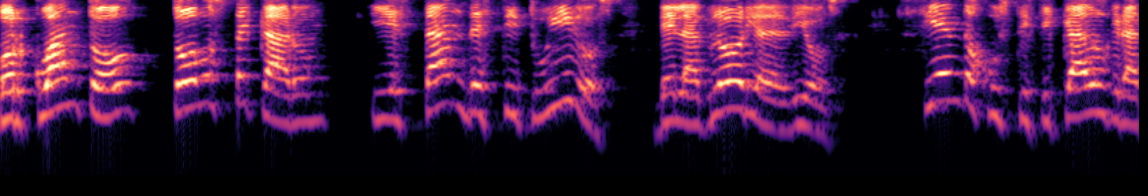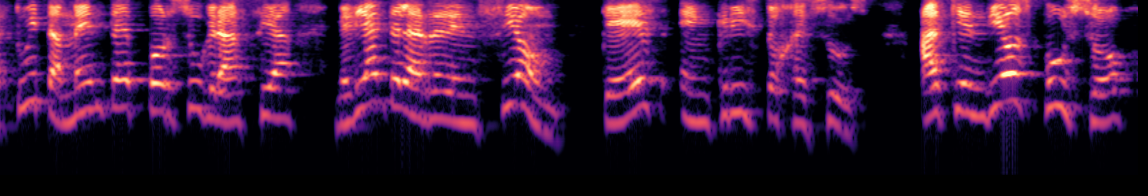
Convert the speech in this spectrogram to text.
Por cuanto todos pecaron y están destituidos de la gloria de Dios, siendo justificados gratuitamente por su gracia mediante la redención que es en Cristo Jesús, a quien Dios puso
